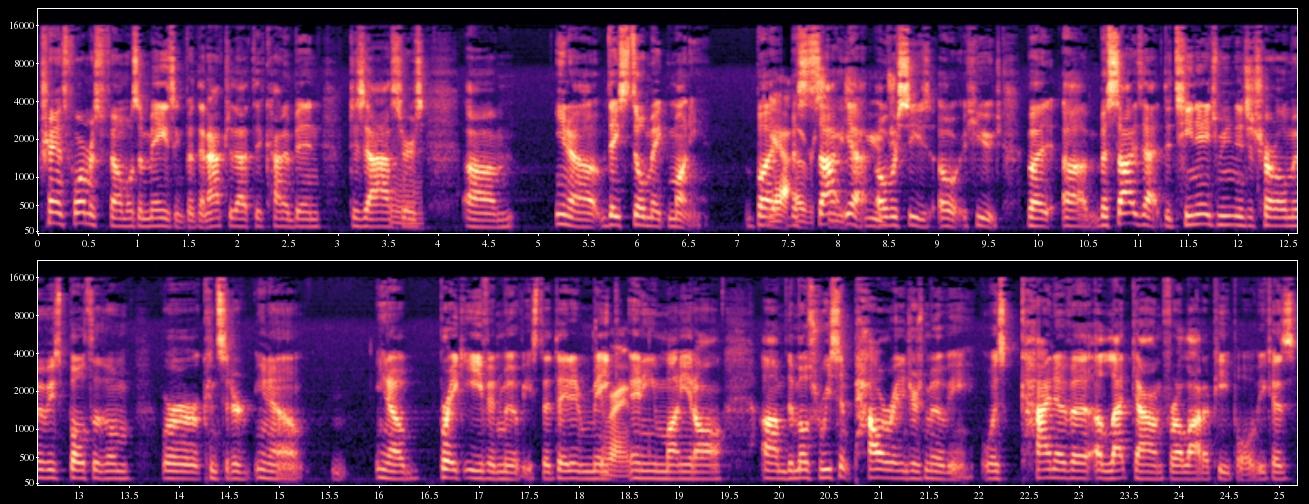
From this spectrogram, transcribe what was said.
Transformers film was amazing, but then after that, they've kind of been disasters. Um, you know, they still make money, but Yeah, besides, overseas, yeah, huge. overseas, oh, huge. But um, besides that, the Teenage Mutant Ninja Turtle movies, both of them were considered, you know, you know, break even movies that they didn't make Right. any money at all. Um, the most recent Power Rangers movie was kind of a, a letdown for a lot of people because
